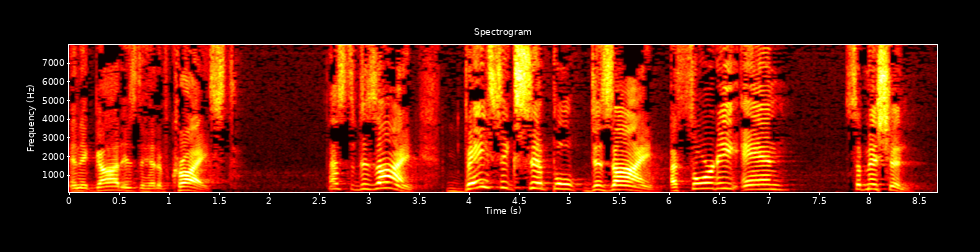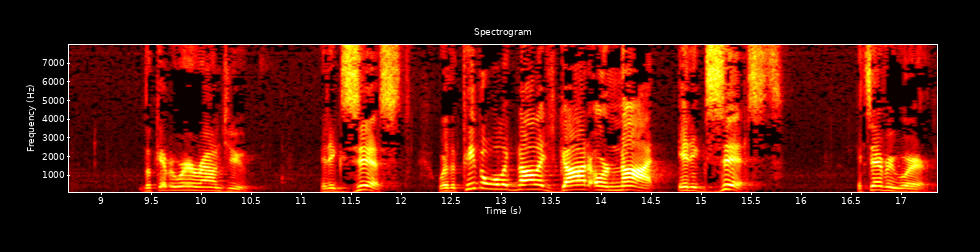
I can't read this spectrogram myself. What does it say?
and that God is the head of Christ. That's the design. Basic, simple design. Authority and submission. Look everywhere around you. It exists. Whether people will acknowledge God or not, it exists. It's everywhere.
